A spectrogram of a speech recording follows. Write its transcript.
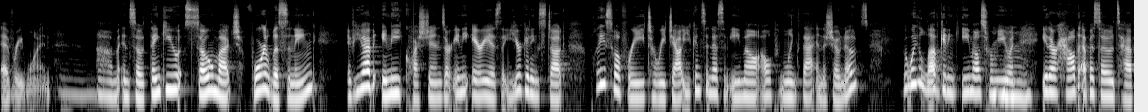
everyone. Mm. Um, and so, thank you so much for listening. If you have any questions or any areas that you're getting stuck, please feel free to reach out. You can send us an email. I'll link that in the show notes. But we love getting emails from mm-hmm. you and mm-hmm. either how the episodes have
